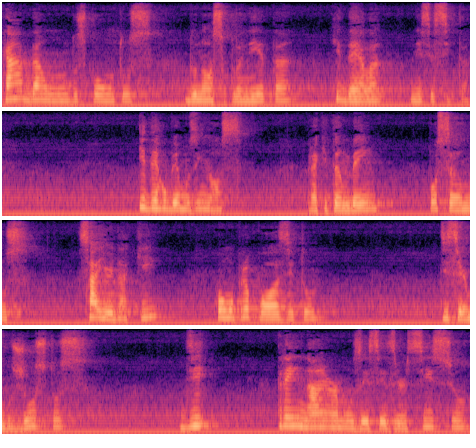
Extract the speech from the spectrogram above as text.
cada um dos pontos do nosso planeta que dela necessita. E derrubemos em nós, para que também possamos sair daqui com o propósito de sermos justos, de treinarmos esse exercício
